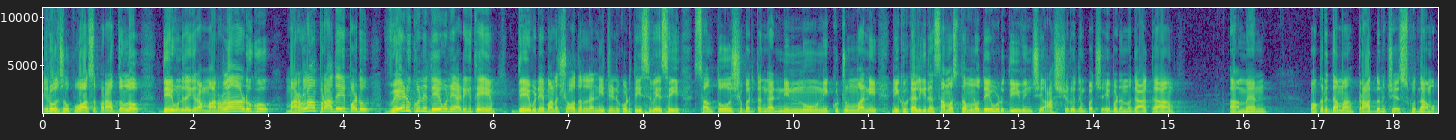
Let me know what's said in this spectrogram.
ఈరోజు ఉపవాస ప్రార్థనలో దేవుని దగ్గర మరలా అడుగు మరలా ప్రాధేయపడు వేడుకుని దేవుని అడిగితే దేవుడే మన శోధనలన్నిటిని కూడా తీసివేసి సంతోషభరితంగా నిన్ను నీ కుటుంబాన్ని నీకు కలిగిన సమస్తమును దేవుడు దీవించి ఆశీర్వదింప చేయబడను గాక. ఆమెన్. ఒకరిద్దామా ప్రార్థన చేసుకుందాము.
